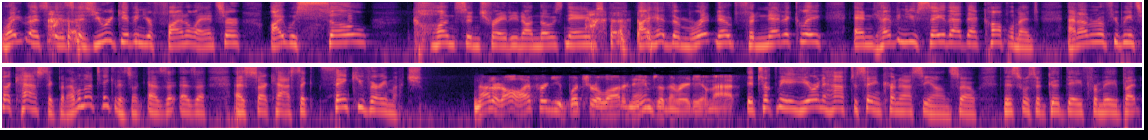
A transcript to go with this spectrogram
Right as, as, as you were giving your final answer, I was so concentrating on those names. I had them written out phonetically, and having you say that that compliment, and I don't know if you're being sarcastic, but I will not take it as as a, as, a, as sarcastic. Thank you very much. Not at all. I've heard you butcher a lot of names on the radio, Matt. It took me a year and a half to say Encarnacion, so this was a good day for me. But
